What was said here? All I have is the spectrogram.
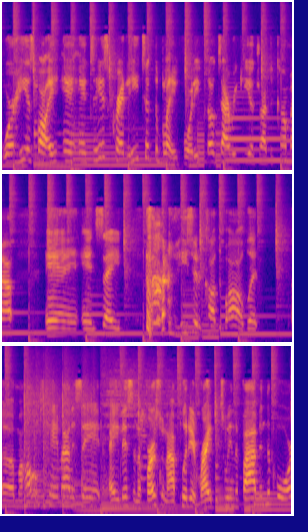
were his fault. And, and, and to his credit, he took the blame for it. Even though Tyreek Hill tried to come out and and say he should have caught the ball, but uh, Mahomes came out and said, "Hey, listen, the first one I put it right between the five and the four,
